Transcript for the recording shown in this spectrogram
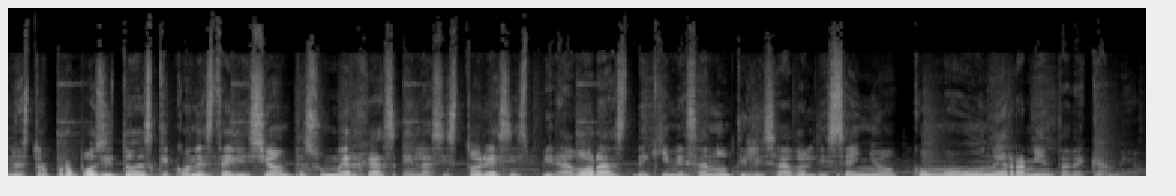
Nuestro propósito es que con esta edición te sumerjas en las historias inspiradoras de quienes han utilizado el diseño como una herramienta de cambio.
